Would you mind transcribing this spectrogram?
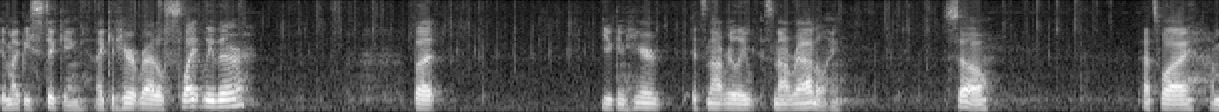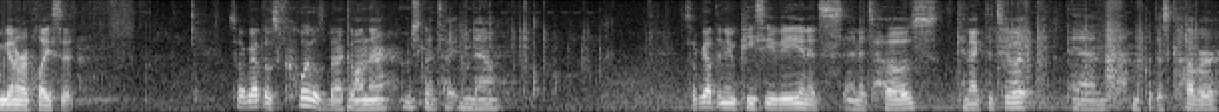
it might be sticking. I could hear it rattle slightly there, but you can hear it's not really, it's not rattling. So that's why I'm going to replace it. So I've got those coils back on there. I'm just going to tighten them down. So I've got the new PCV and its and its hose connected to it, and I'm to put this cover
